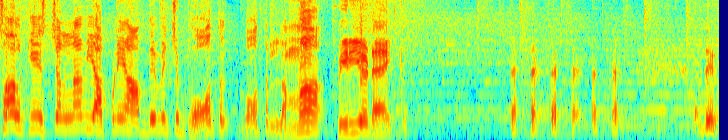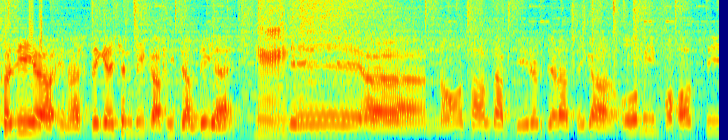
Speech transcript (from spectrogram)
ਸਾਲ ਕੇਸ ਚੱਲਣਾ ਵੀ ਆਪਣੇ ਆਪ ਦੇ ਵਿੱਚ ਬਹੁਤ ਬਹੁਤ ਲੰਮਾ ਪੀਰੀਅਡ ਹੈ ਇੱਕ ਦੇਖੋ ਜੀ ਇਨਵੈਸਟੀਗੇਸ਼ਨ ਵੀ ਕਾਫੀ ਚੱਲਦੀ ਹੈ। ਤੇ 9 ਸਾਲ ਦਾ ਪੀਰੀਅਡ ਜਿਹੜਾ ਸੀਗਾ ਉਹ ਵੀ ਬਹੁਤ ਸੀ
